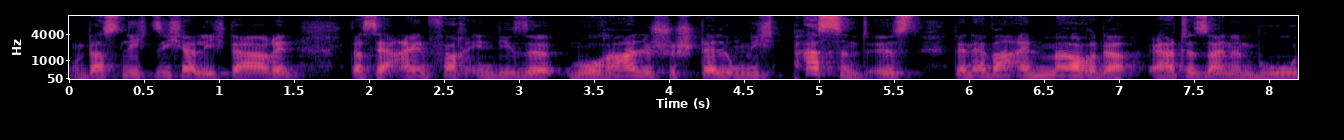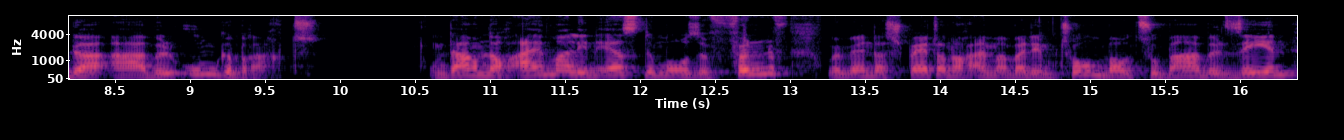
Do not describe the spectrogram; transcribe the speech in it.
Und das liegt sicherlich darin, dass er einfach in diese moralische Stellung nicht passend ist, denn er war ein Mörder. Er hatte seinen Bruder Abel umgebracht. Und darum noch einmal in 1. Mose 5, und wir werden das später noch einmal bei dem Turmbau zu Babel sehen,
